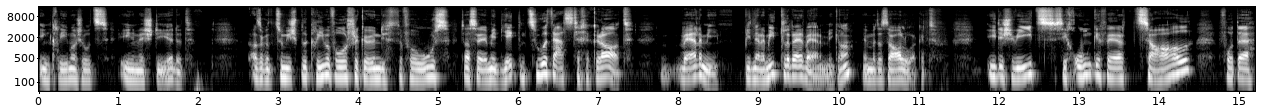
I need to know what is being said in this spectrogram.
in Klimaschutz investieren also zum Beispiel Klimaforscher gehen davon aus, dass er mit jedem zusätzlichen Grad Wärme, bei einer mittleren Erwärmung, wenn man das anschaut, in der Schweiz sich ungefähr die Zahl der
